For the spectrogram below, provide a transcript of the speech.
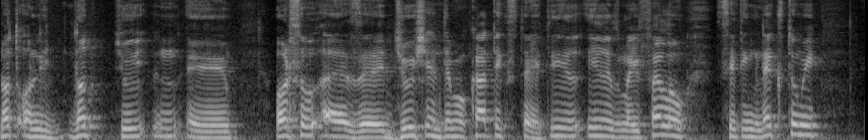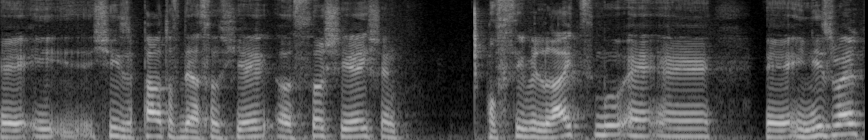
Not only not Jew, uh, also as a Jewish and democratic state. Here, here is my fellow sitting next to me. Uh, she is a part of the associa Association of Civil Rights uh, uh, uh, in Israel,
